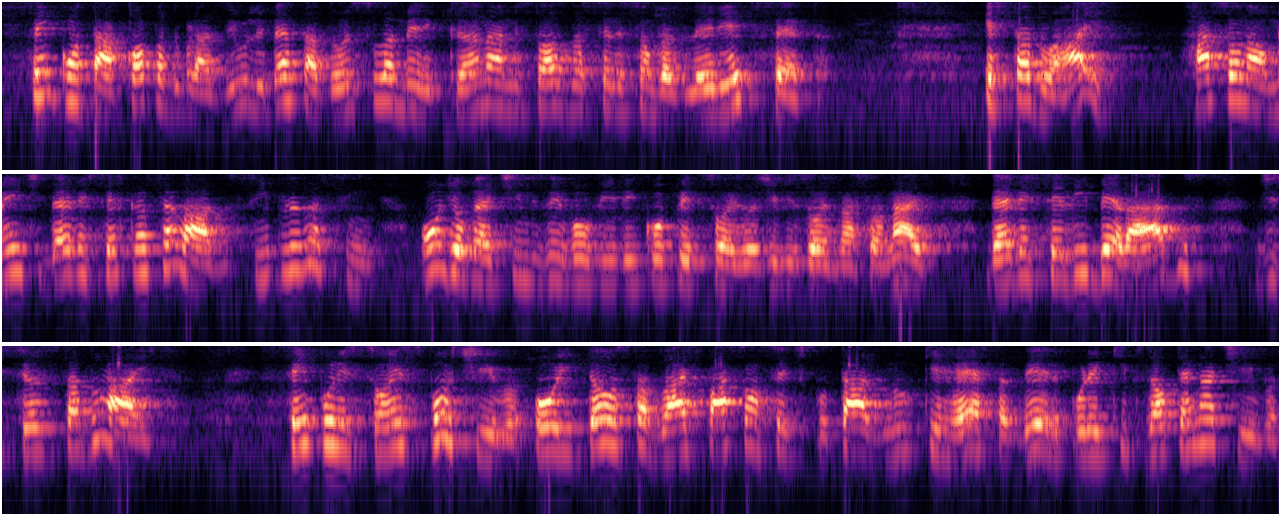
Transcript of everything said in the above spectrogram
sem contar a Copa do Brasil, Libertadores, Sul-Americana, amistosos da seleção brasileira e etc. Estaduais, racionalmente devem ser cancelados, simples assim. Onde houver times envolvidos em competições das divisões nacionais, devem ser liberados de seus estaduais, sem punições esportivas, ou então os estaduais passam a ser disputados no que resta dele por equipes alternativas,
